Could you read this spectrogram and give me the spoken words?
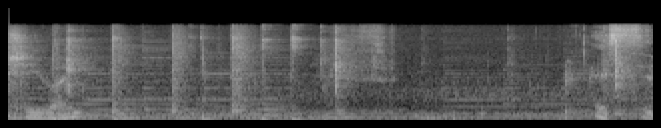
G Y S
